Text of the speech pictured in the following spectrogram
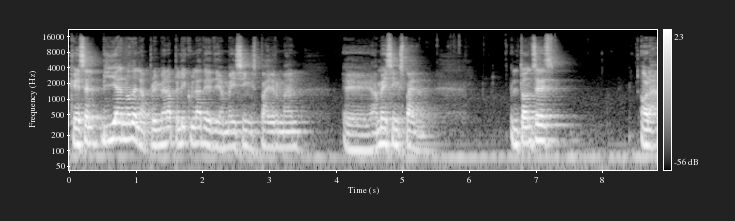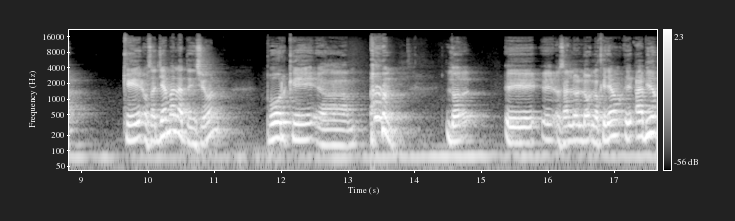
que es el villano de la primera película de The Amazing Spider-Man. Eh, Amazing Spider-Man. Entonces, ahora, que, o sea, llama la atención porque ah, lo, eh, eh, o sea, lo, que llama, ha habido,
